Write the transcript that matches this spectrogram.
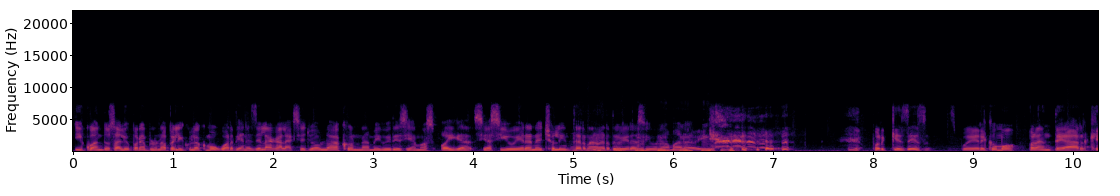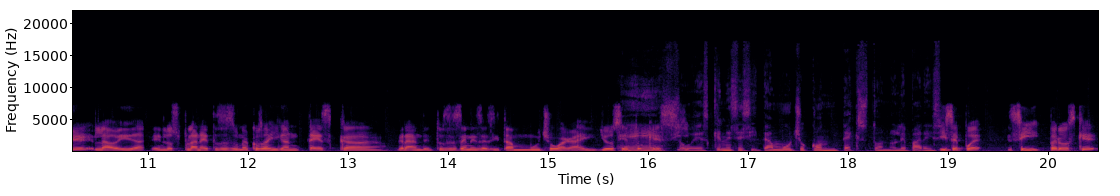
y cuando salió, por ejemplo, una película como Guardianes de la Galaxia, yo hablaba con un amigo y decíamos, oiga, si así hubieran hecho Linterna Verde hubiera sido una maravilla. Porque es eso, es poder como plantear que la vida en los planetas es una cosa gigantesca, grande, entonces se necesita mucho bagaje. Yo siento Eso, que sí. es que necesita mucho contexto, ¿no le parece? Y se puede, sí, pero es que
